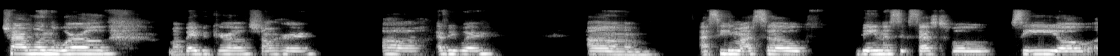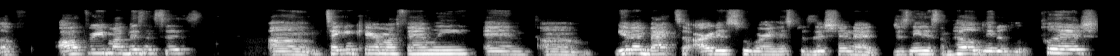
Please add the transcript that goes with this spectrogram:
traveling the world, my baby girl, showing her uh everywhere. Um, I see myself being a successful CEO of all three of my businesses, um, taking care of my family and um giving back to artists who were in this position that just needed some help, needed a little push.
